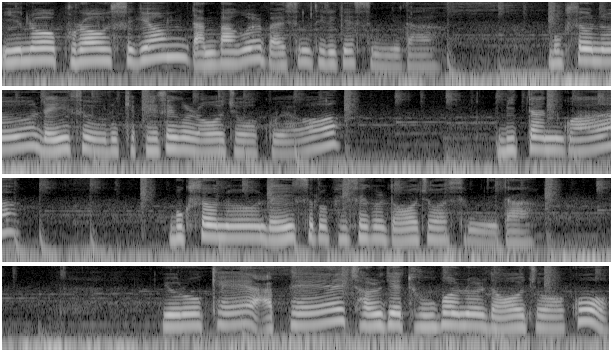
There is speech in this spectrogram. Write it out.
이너 브라우스 겸 난방을 말씀드리겠습니다. 목선은 레이스 이렇게 배색을 넣어 주었고요. 밑단과 목선은 레이스로 배색을 넣어 주었습니다. 이렇게 앞에 절개 두 번을 넣어 주었고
